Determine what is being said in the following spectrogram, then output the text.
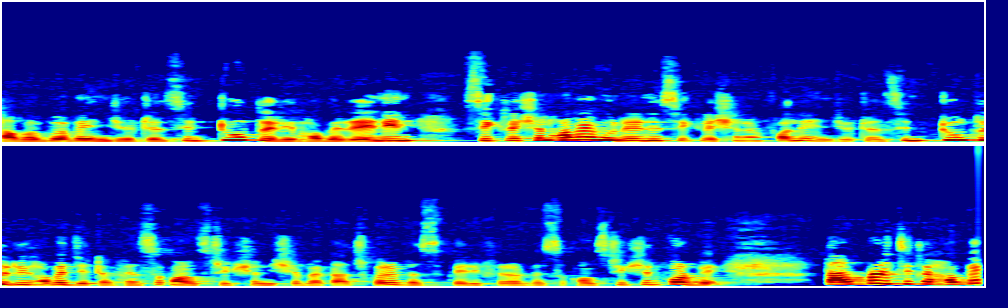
স্বাভাবিকভাবে এনজিওটেন্সিন টু তৈরি হবে। রেনিন সিক্রেশন হবে এবং রেনিন সিক্রেশনের ফলে এনজিওটেন্সিন টু তৈরি হবে, যেটা ভেসো কনস্ট্রিকশন হিসেবে কাজ করে ভেসো পেরিফেরাল ভেসো কনস্ট্রিকশন করবে। তারপরে যেটা হবে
